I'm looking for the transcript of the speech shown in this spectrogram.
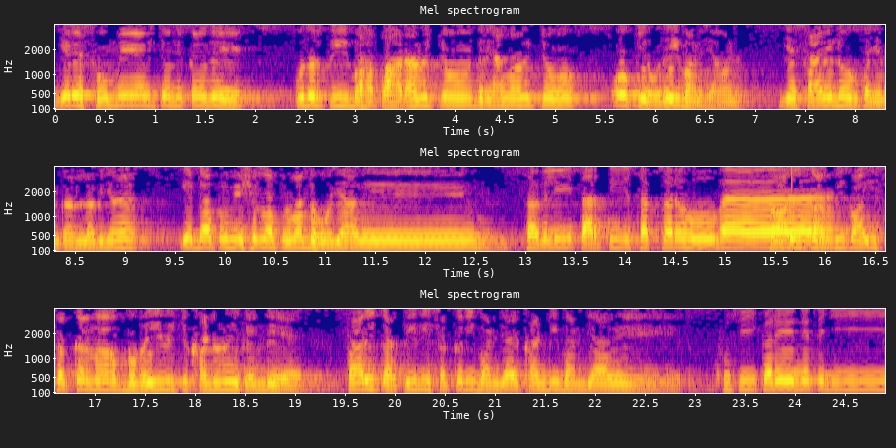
ਜਿਹੜੇ ਸੋਮੇ ਵਿੱਚੋਂ ਨਿਕਲਦੇ ਕੁਦਰਤੀ ਪਹਾੜਾਂ ਵਿੱਚੋਂ ਦਰਿਆਵਾਂ ਵਿੱਚੋਂ ਉਹ ਘਿਓ ਦੇ ਹੀ ਬਣ ਜਾਣ। ਜੇ ਸਾਰੇ ਲੋਕ ਭਜਨ ਕਰਨ ਲੱਗ ਜਾਣ ਏਡਾ ਪਰਮੇਸ਼ਰ ਦਾ ਪ੍ਰਬੰਧ ਹੋ ਜਾਵੇ। ਸਗਲੀ ਧਰਤੀ ਸ਼ੱਕਰ ਹੋਵੇ। ਸਾਰੀ ਧਰਤੀ ਭਾਈ ਸ਼ੱਕਰ ਨਾ ਬੰਬਈ ਵਿੱਚ ਖੰਡ ਨੂੰ ਹੀ ਕਹਿੰਦੇ ਐ। ਸਾਰੀ ਧਰਤੀ ਦੀ ਸ਼ੱਕਰ ਹੀ ਬਣ ਜਾਏ ਖੰਡ ਹੀ ਬਣ ਜਾਵੇ। ਖੁਸ਼ੀ ਕਰੇ ਨਿਤ ਤੇ ਜੀ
